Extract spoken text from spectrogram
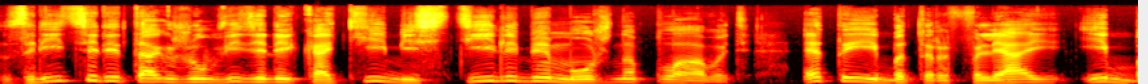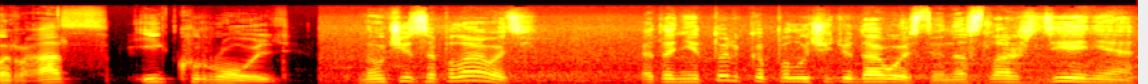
Зрители также увидели, какими стилями можно плавать. Это и баттерфляй, и брас, и кроль. Научиться плавать – это не только получить удовольствие, наслаждение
